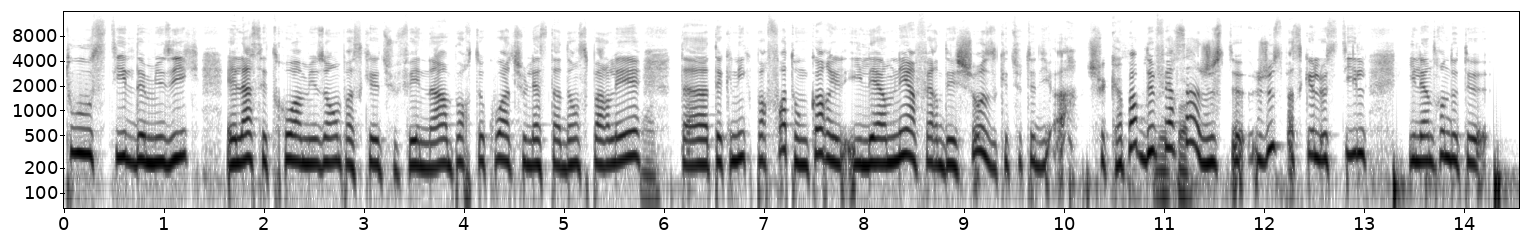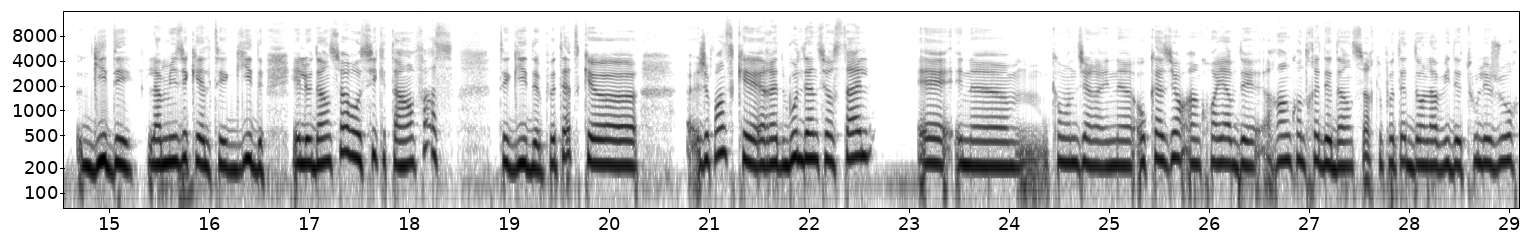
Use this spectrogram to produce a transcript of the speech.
tout style de musique. Et là, c'est trop amusant parce que tu fais n'importe quoi. Tu laisses ta danse parler, ta technique. Parfois, ton corps, il, il est amené à faire des choses que tu te dis, ah, je suis capable de faire ça. Juste, juste parce que le style, il est en train de te guider. La musique, elle te guide. Et le danseur aussi que tu as en face te guide. Peut-être que je pense que Red Bull Dance Your Style est une, euh, comment dire, une occasion incroyable de rencontrer des danseurs que peut-être dans la vie de tous les jours,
